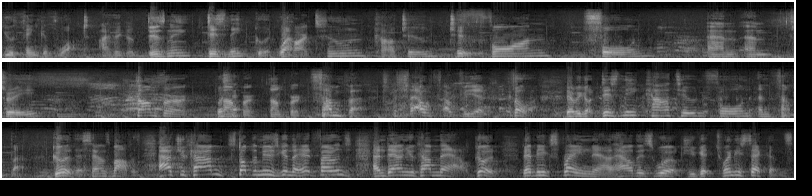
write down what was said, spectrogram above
you think of what? I think of Disney. Disney, good. One. Cartoon. Cartoon. Two. Fawn. Fawn. And, and Three. Thumper. What's Thumper. that? Thumper. Thumper. Oh, Thumper, yeah. Four. There we got Disney, cartoon, fawn, and Thumper. Good, that sounds marvellous. Out you come, stop the music in the headphones, and down you come now. Good. Let me explain now how this works. You get 20 seconds.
